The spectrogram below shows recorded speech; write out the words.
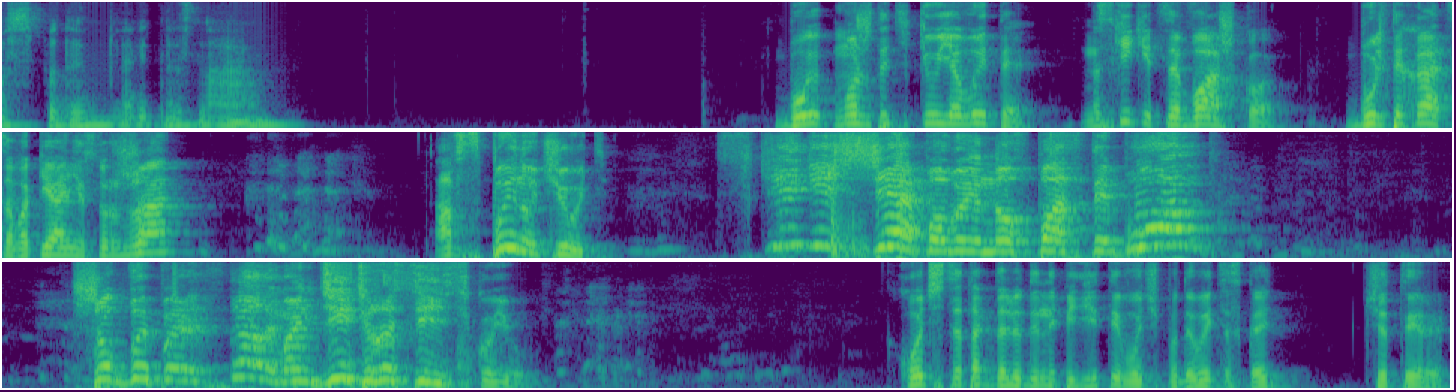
Господи, навіть не знаю. Бо можете тільки уявити, наскільки це важко бультихатися в океані суржа, а в спину чуть. Скільки ще повинно впасти бомб, щоб ви перестали мандіть російською? Хочеться так до людини підійти, в очі подивитися, сказати чотири.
